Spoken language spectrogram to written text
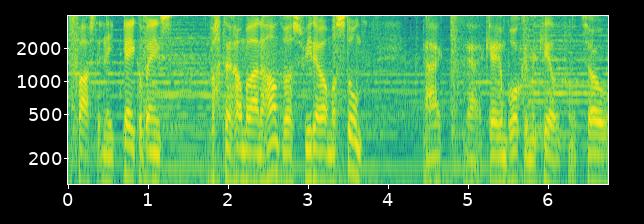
vast en ik keek opeens wat er allemaal aan de hand was, wie er allemaal stond. Nou, ik, ik kreeg een brok in mijn keel. Ik vond het zo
